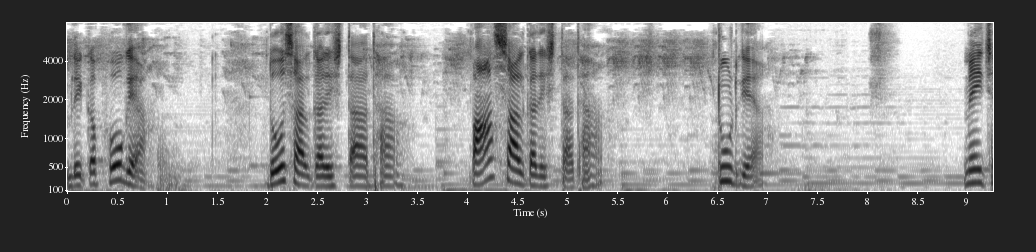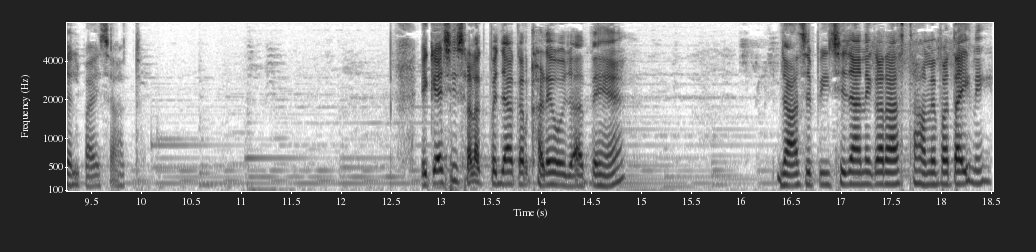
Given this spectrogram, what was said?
breakup हो गया। दो साल का रिश्ता था। पाँच साल का रिश्ता था। टूट गया। नहीं चल पाए साथ। एक ऐसी सड़क पर जाकर खड़े हो जाते हैं, जहाँ से पीछे जाने का रास्ता हमें पता ही नहीं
